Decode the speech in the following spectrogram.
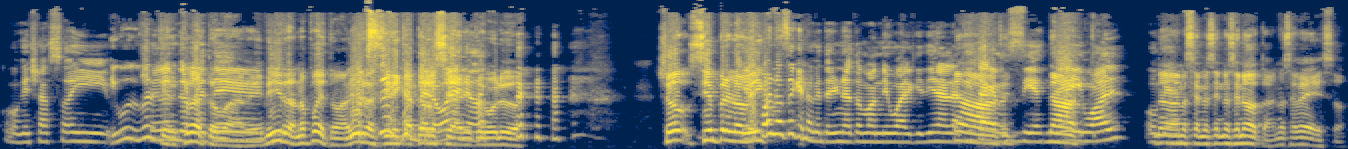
Como que ya soy. Igual, igual que, ¿qué va a tomar? ¿Birra? No puede tomar No birra si sé, tiene 14 pero años, este boludo. Yo siempre lo Y vi... después no sé qué es lo que termina tomando igual, que tiene la No, latita que no sé si esté no. igual o. No, no se, no, se, no se nota, no se ve eso.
